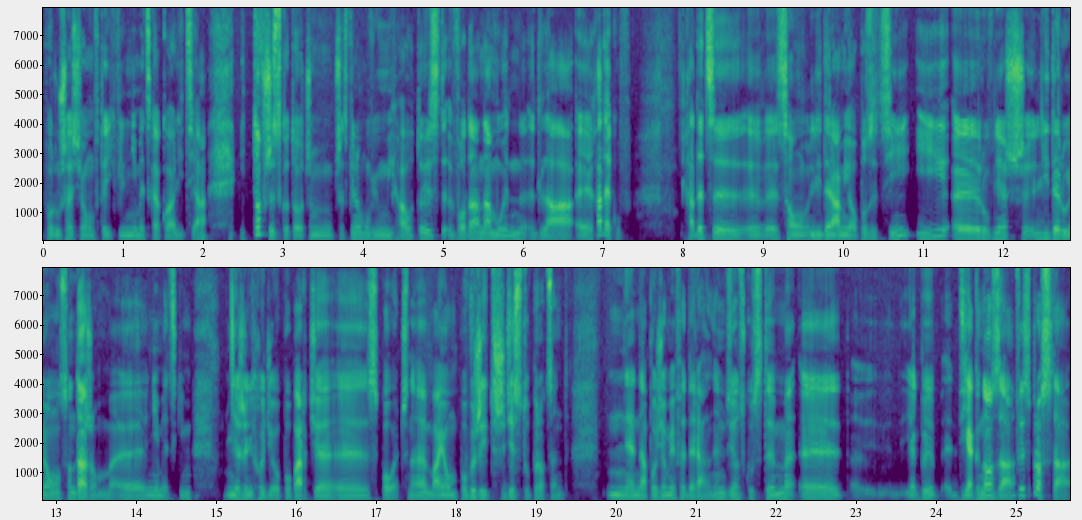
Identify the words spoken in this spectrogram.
porusza się w tej chwili niemiecka koalicja. I to wszystko, to o czym przed chwilą mówił Michał, to jest woda na młyn dla Hadeków. Hadecy są liderami opozycji i również liderują sondażom niemieckim, jeżeli chodzi o poparcie społeczne. Mają powyżej 30% na poziomie federalnym. W związku z tym jakby diagnoza jest prosta.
